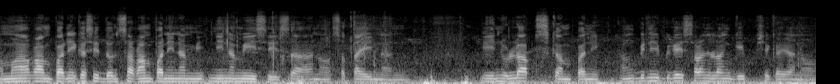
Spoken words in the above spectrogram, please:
Ang mga company kasi doon sa company na, ni na Missy sa ano sa Tainan, Inulux company. Ang binibigay sa kanilang gift check ay ano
